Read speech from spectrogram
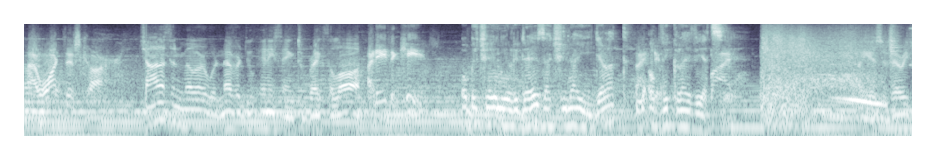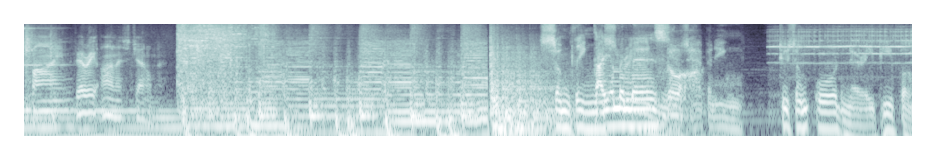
I want this car. Jonathan Miller would never do anything to break the law. I need the keys. Obyčejní lidé začínají dělat neobvyklé věci. He is a very fine, very honest gentleman. Something strange is happening to some ordinary people.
